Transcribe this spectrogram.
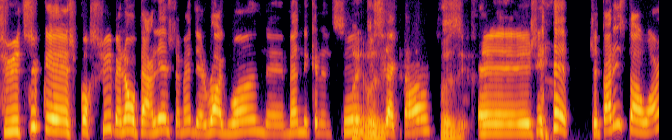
Tu veux-tu que je poursuive? Ben là, on parlait justement de Rogue One, de Man Nicholson, Ouais, qui vas-y. est l'acteur. Vas-y. Euh, j'ai- je vais te parler de Star Wars.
